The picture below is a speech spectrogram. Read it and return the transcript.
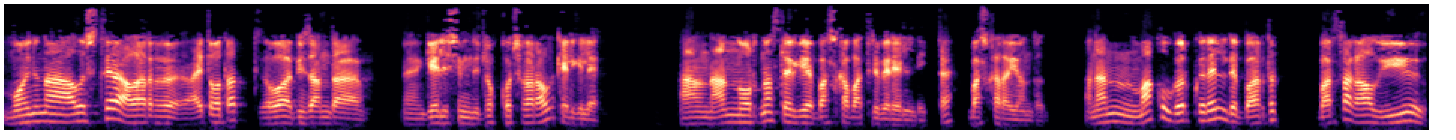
мойнуна алышты. Алар айтып атат ооба биз анда э, келишимди жокко чыгаралы келгиле анан анын ордуна силерге башка батир берели дейт да башка райондон анан макул көрүп келели деп бардык. Барсак ал үйү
